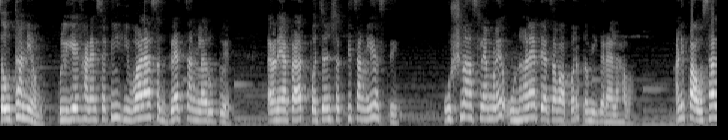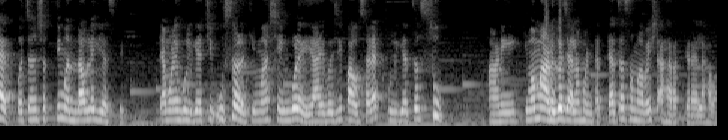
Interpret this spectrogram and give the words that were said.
चौथा नियम हुलगे खाण्यासाठी हिवाळा सगळ्यात चांगला ऋतू आहे. कारण या काळात पचनशक्ती चांगली असते. उष्ण असल्यामुळे उन्हाळ्यात याचा वापर कमी करायला हवा. आणि पावसाळ्यात पचनशक्ती मंदावलेली असते. त्यामुळे हुलग्याची उसळ किंवा शेंगोळे याऐवजी पावसाळ्यात हुलग्याचं सूप आणि किंवा माडगं ज्याला म्हणतात त्याचा समावेश आहारात करायला हवा.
